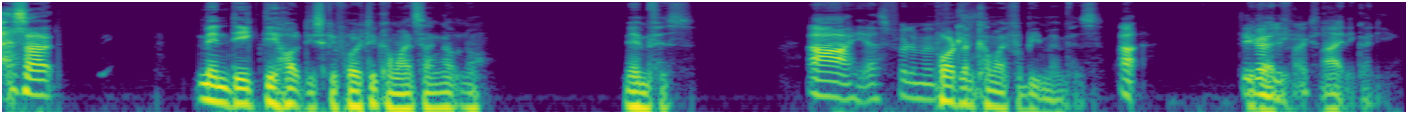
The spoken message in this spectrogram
Altså, Men det er ikke det hold, de skal frygte, kommer jeg i tanke om nu. Memphis. ah, ja, selvfølgelig. Men Portland kommer ikke forbi Memphis. det, gør de faktisk. Nej, det gør de ikke.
